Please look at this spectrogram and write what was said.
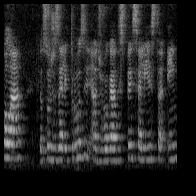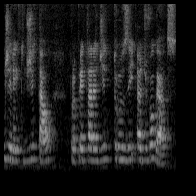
Olá, eu sou Gisele Truzzi, advogada especialista em direito digital, proprietária de Truzzi Advogados.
